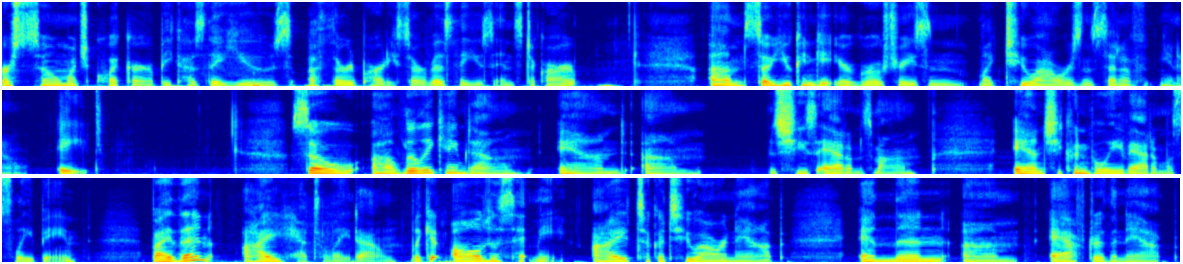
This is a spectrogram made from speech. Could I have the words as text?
are so much quicker because they use a third party service, they use Instacart. Um, so you can get your groceries in like two hours instead of, you know, eight. So uh, Lily came down, and um, she's Adam's mom, and she couldn't believe Adam was sleeping. By then, I had to lay down. Like it all just hit me. I took a two hour nap, and then um, after the nap,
